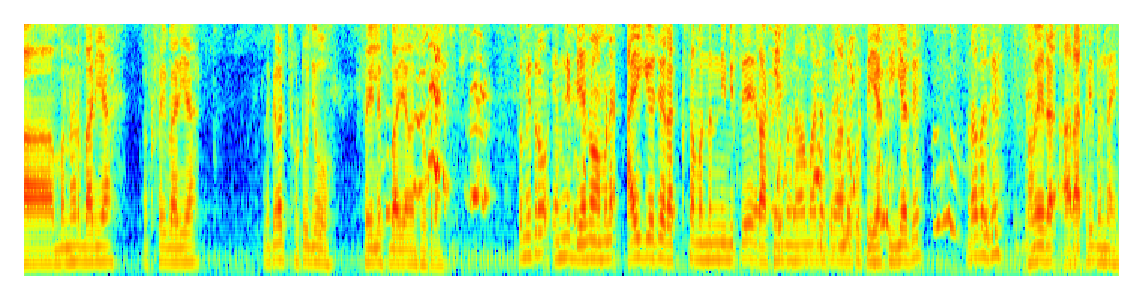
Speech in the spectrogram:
આ મનહર બારિયા અક્ષય બારિયા અને પેલા છોટું જુઓ શૈલેષ બારિયાના છોકરા. તો મિત્રો, એમની બહેનો હમણાં આવી ગયો છે રક્ષાબંધન નિમિત્તે રાખડી બંધાવવા માટે. તો આ લોકો તૈયાર થઈ ગયા છે. બરાબર છે? હવે આ રાખડી બંધાઈ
